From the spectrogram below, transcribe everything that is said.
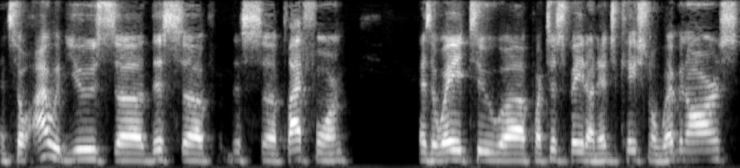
And so I would use this this platform as a way to participate on educational webinars,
